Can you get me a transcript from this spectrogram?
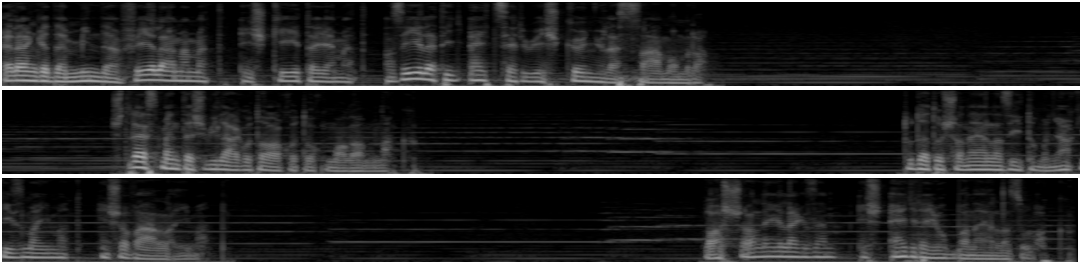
Elengedem minden félelmemet és kételjemet, az élet így egyszerű és könnyű lesz számomra. Stresszmentes világot alkotok magamnak. Tudatosan ellazítom a nyakizmaimat és a vállaimat. Lassan lélegzem, és egyre jobban ellazulok.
